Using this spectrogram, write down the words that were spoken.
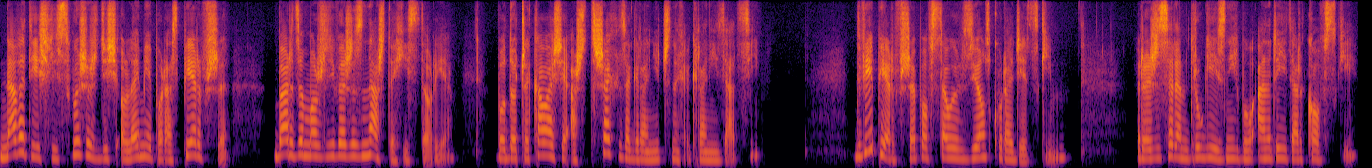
Nawet jeśli słyszysz dziś o Lemie po raz pierwszy, bardzo możliwe, że znasz tę historię, bo doczekała się aż trzech zagranicznych ekranizacji. Dwie pierwsze powstały w Związku Radzieckim. Reżyserem drugiej z nich był Andrzej Tarkowski,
